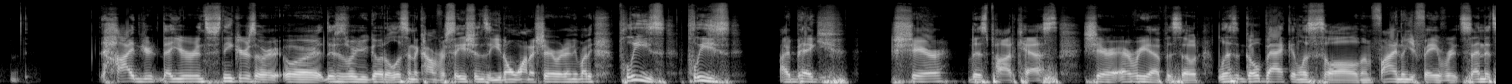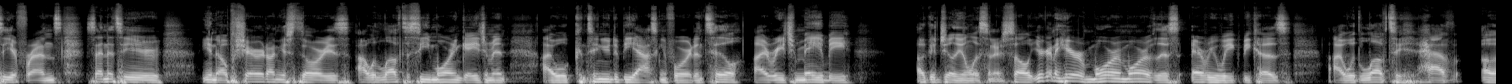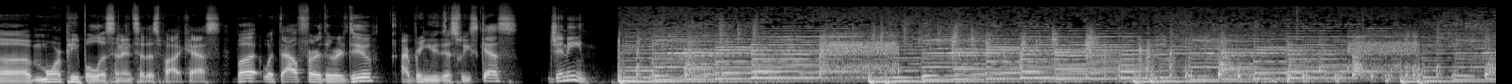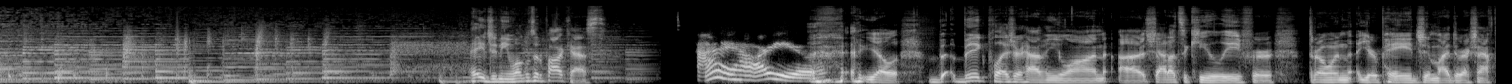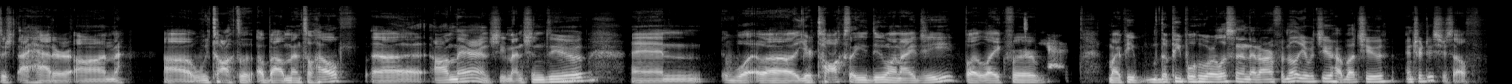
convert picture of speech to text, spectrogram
hide your that you're into sneakers or or this is where you go to listen to conversations that you don't want to share with anybody. Please, please, I beg you, share this podcast, share every episode. Listen, go back and listen to all of them. Find your favorite, send it to your friends, send it to your, you know, share it on your stories. I would love to see more engagement. I will continue to be asking for it until I reach maybe a gajillion listeners. So you're going to hear more and more of this every week because I would love to have uh, more people listening to this podcast. But without further ado, I bring you this week's guest, Janyne. Hey, Janyne, welcome to the podcast. Hi, how are you? Yo, b- big pleasure having you on. Uh, shout out to Keely for throwing your page in my direction after I had her on. Uh, we talked about mental health uh, on there, and she mentioned you mm-hmm. and what uh, your talks that you do on IG. But like for yes. my people, the people who are listening that aren't familiar with you, how about you introduce yourself?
